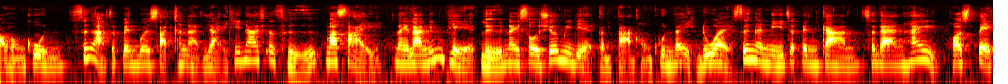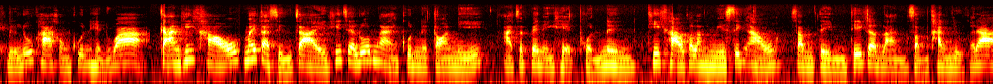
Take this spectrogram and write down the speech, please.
าๆของคุณ ซึ่งอาจจะเป็นบริษัทขนาดใหญ่ที่น่าเชื่อถือมาใส่ใน landing page หรือในโซเชียลมีเดียต่างๆ ของคุณได้อีกด้วย ซึ่งอันนี้จะเป็นการแสดงให้ prospect หรือลูกค้าของคุณเห็นว่า การที่เขาไม่ตัดสินใจที่จะร่วมงานกับคุณในตอนนี้ อาจจะเป็นอีกเหตุผลหนึ่งที่เขากำลัง missing out something ที่กำลังสำคัญอยู่ก็ได้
